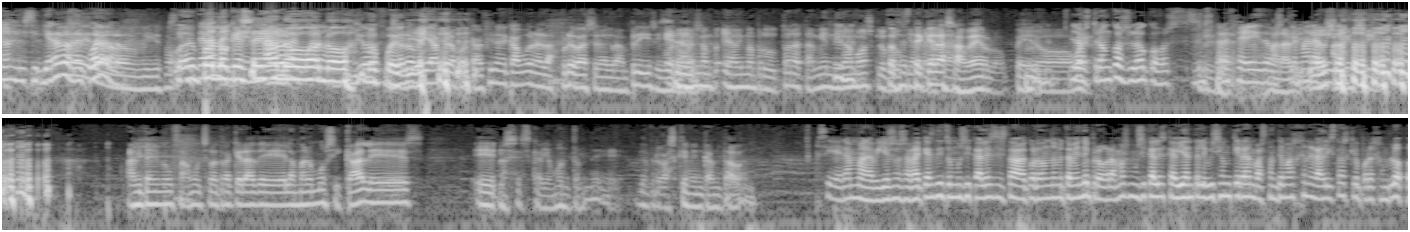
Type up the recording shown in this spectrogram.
No, ni siquiera lo no era recuerdo. lo mismo. Por lo que sea, no- recuerdo. no- Yo, no fue yo lo bien. veía, pero porque al fin y al cabo eran las pruebas en el Grand Prix. Y Era bueno, la pues, misma, era la misma productora también, digamos. Que lo entonces te quedas claro. a verlo, pero... Los bueno. troncos locos, mis preferidos, qué maravilla. A mí también me gustaba mucho otra que era de las manos musicales. Eh, no sé, es que había un montón de, de pruebas que me encantaban. Sí, eran maravillosos. Ahora que has dicho musicales, estaba acordándome también de programas musicales que había en televisión que eran bastante más generalistas que, por ejemplo,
